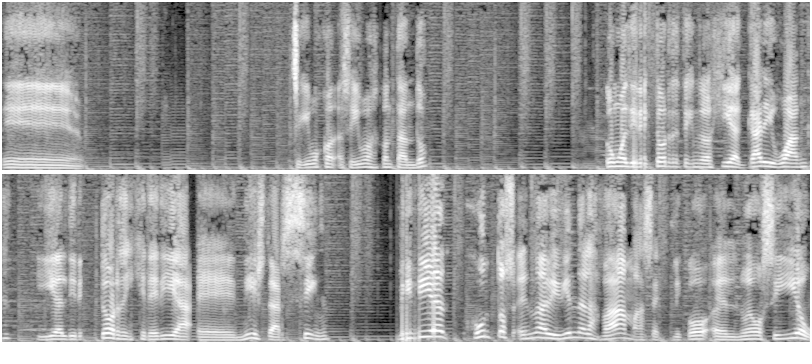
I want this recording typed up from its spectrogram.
eh, seguimos, con- seguimos contando como el director de tecnología Gary Wang y el director de ingeniería eh, Nishdar Singh vivían juntos en una vivienda en las Bahamas, explicó el nuevo CEO.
